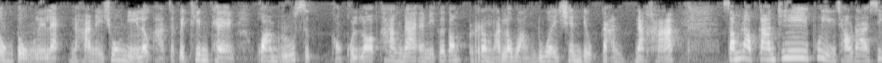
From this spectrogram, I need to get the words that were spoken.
ตรงๆเลยแหละนะคะในช่วงนี้แล้วอาจจะไปทิ่มแทงความรู้สึกของคนรอบข้างได้ อันนี้ก็ต้องระมัดระวังด้วยเช่นเดียวกันนะคะ สำหรับการที่ผู้หญิงชาวราศี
